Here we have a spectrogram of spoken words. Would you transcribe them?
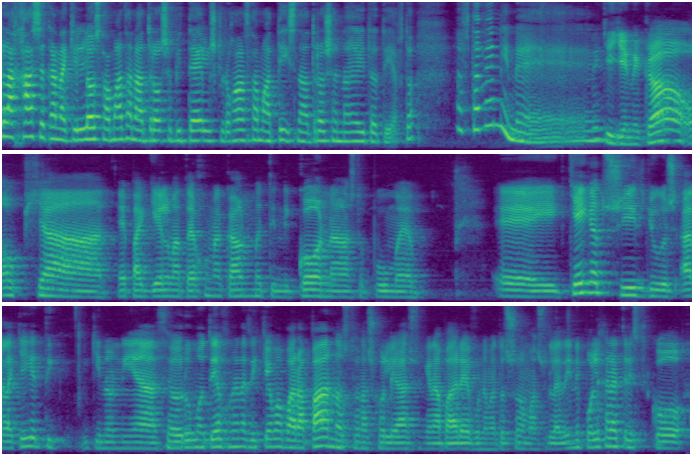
έλα, χάσε κανένα κιλό, σταμάτα να τρώσει επιτέλους και να σταματήσει να τρώσει, εννοείται ότι αυτό. Αυτά δεν είναι. Ναι, και γενικά όποια επαγγέλματα έχουν να κάνουν με την εικόνα, ας το πούμε, ε, και για τους ίδιους αλλά και για την κοινωνία θεωρούμε ότι έχουν ένα δικαίωμα παραπάνω στο να σχολιάσουν και να παρεύουν με το σώμα σου. Δηλαδή είναι πολύ χαρακτηριστικό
